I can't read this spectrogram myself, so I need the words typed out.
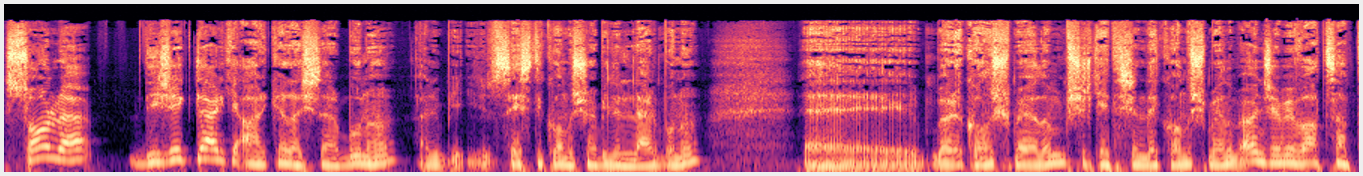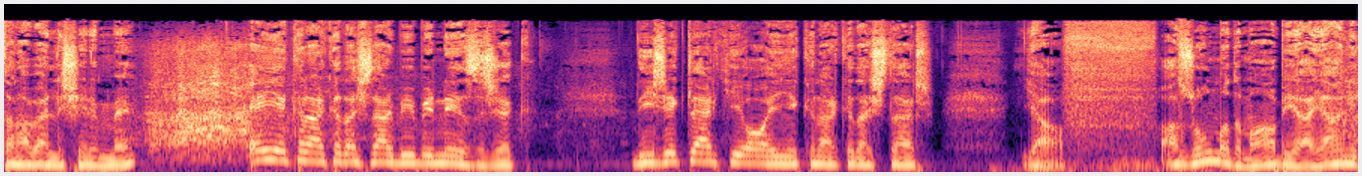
Sonra diyecekler ki arkadaşlar bunu hani bir sesli konuşabilirler bunu. Ee, böyle konuşmayalım şirket içinde konuşmayalım. Önce bir WhatsApp'tan haberleşelim mi? en yakın arkadaşlar birbirine yazacak. Diyecekler ki o en yakın arkadaşlar ya of, az olmadı mı abi ya yani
